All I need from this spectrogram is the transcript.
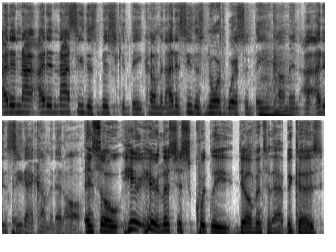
I, I did not I did not see this Michigan thing coming. I didn't see this Northwestern thing Mm-hmm. coming. I, I didn't see that coming at all. And so here, here, let's just quickly delve into that because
